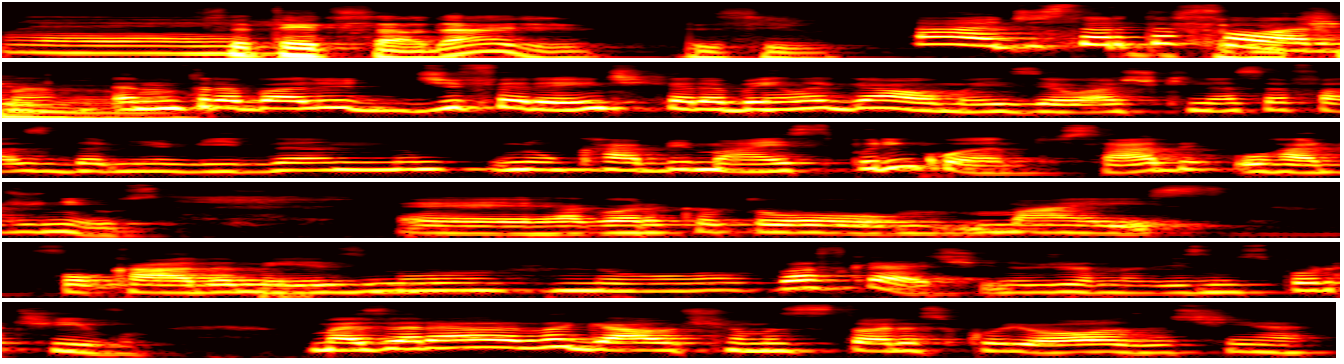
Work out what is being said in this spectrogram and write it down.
É... Você tem saudade desse ah, de certa forma. Rotina, era um trabalho diferente que era bem legal, mas eu acho que nessa fase da minha vida não, não cabe mais, por enquanto, sabe? O Hard News. É, agora que eu tô mais focada mesmo no basquete, no jornalismo esportivo. Mas era legal, tinha umas histórias curiosas, tinha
